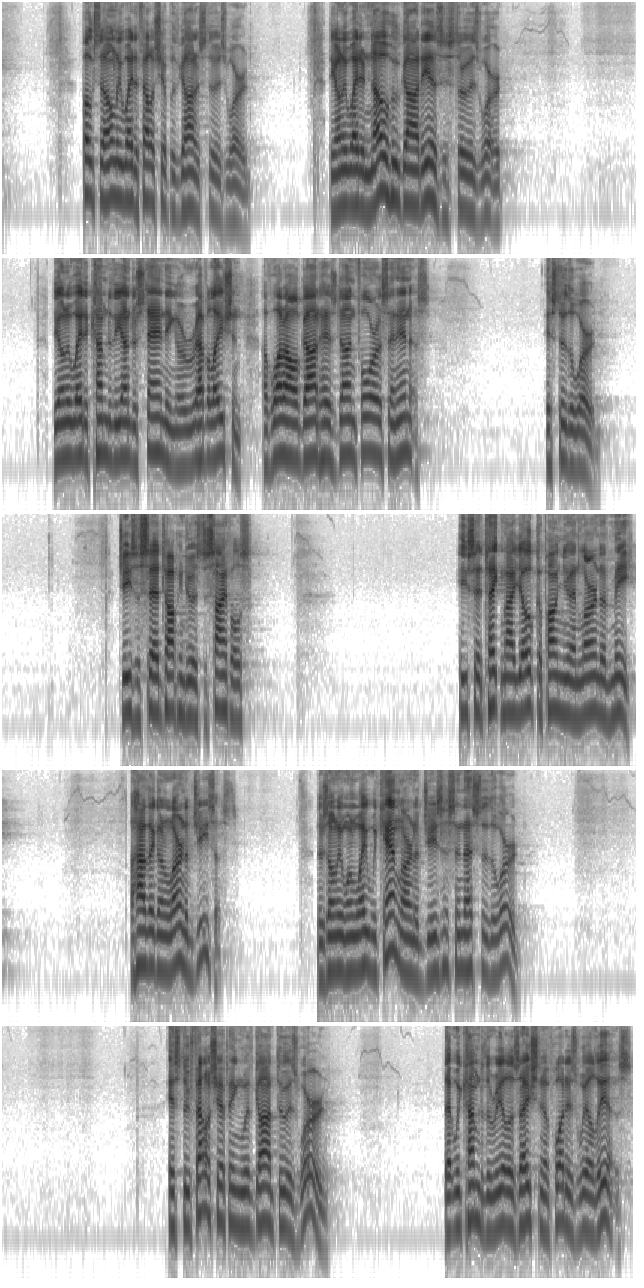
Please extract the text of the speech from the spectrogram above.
Folks, the only way to fellowship with God is through his word. The only way to know who God is is through His Word. The only way to come to the understanding or revelation of what all God has done for us and in us is through the Word. Jesus said, talking to his disciples, He said, Take my yoke upon you and learn of me. How are they going to learn of Jesus? There's only one way we can learn of Jesus, and that's through the Word. It's through fellowshipping with God through His Word that we come to the realization of what His will is.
